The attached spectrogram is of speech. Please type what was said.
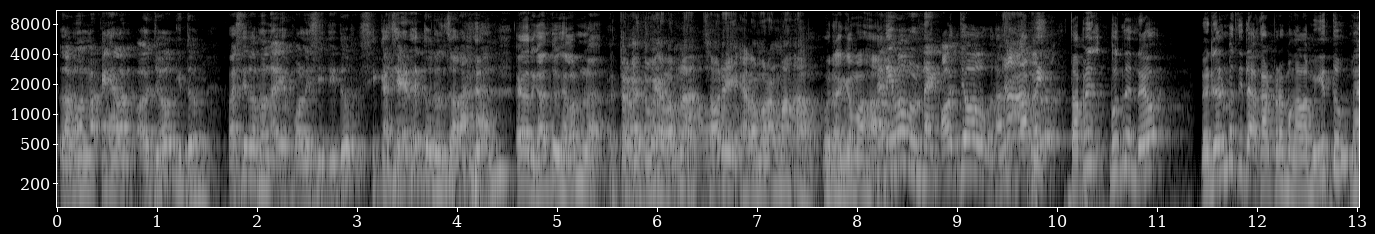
Lamun pakai helm ojol gitu, pasti lamun aya polisi tidur si kacanya turun sorangan. eh tergantung helm lah. Tergantung helm nah. Sorry, helm orang mahal. Orangnya mahal. Kan ini mah belum naik ojol orang. Ya, tapi tapi punten Deo Dadan mah tidak akan pernah mengalami itu. Nah.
